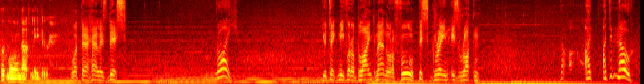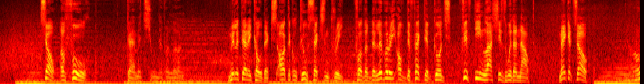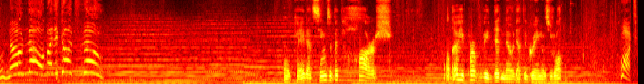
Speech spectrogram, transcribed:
But more on that later. What the hell is this? Right. You take me for a blind man or a fool? This grain is rotten. No, I, I didn't know. So, a fool. Damn it, you never learn. Military Codex, Article 2, Section 3. For the delivery of defective goods, 15 lashes with a knout. Make it so. No, no, no! By the gods, no! Okay, that seems a bit harsh. Although he probably did know that the grain was rotten. What?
